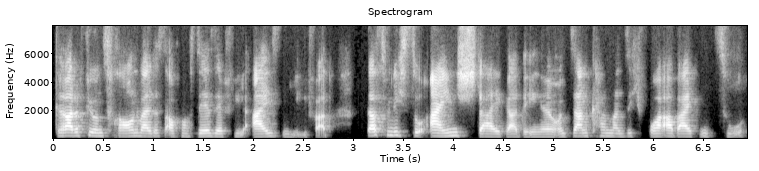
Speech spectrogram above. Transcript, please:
gerade für uns Frauen, weil das auch noch sehr, sehr viel Eisen liefert. Das finde ich so Einsteigerdinge. Und dann kann man sich vorarbeiten zu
